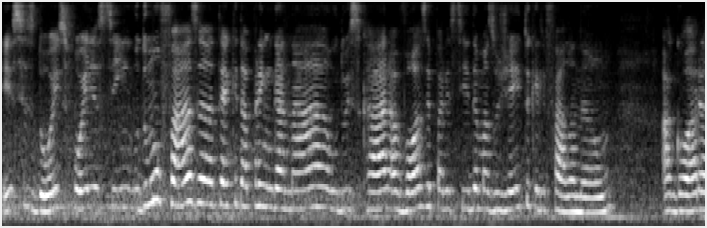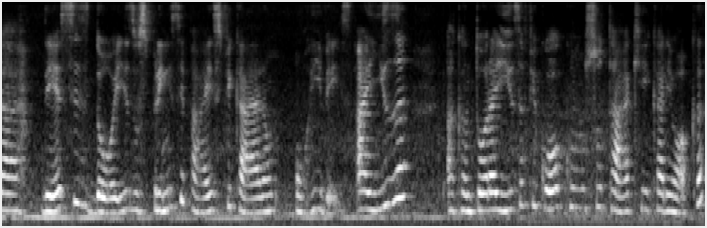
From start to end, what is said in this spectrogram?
Esses dois foi assim, o do Mufasa até que dá para enganar, o do Scar, a voz é parecida, mas o jeito que ele fala não. Agora, desses dois, os principais ficaram horríveis. A Isa, a cantora Isa, ficou com um sotaque carioca.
